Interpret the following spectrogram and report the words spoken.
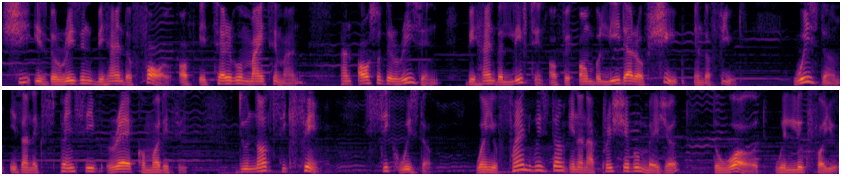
She is the reason behind the fall of a terrible mighty man and also the reason behind the lifting of a humble leader of sheep in the field. Wisdom is an expensive, rare commodity. Do not seek fame, seek wisdom. When you find wisdom in an appreciable measure, the world will look for you.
